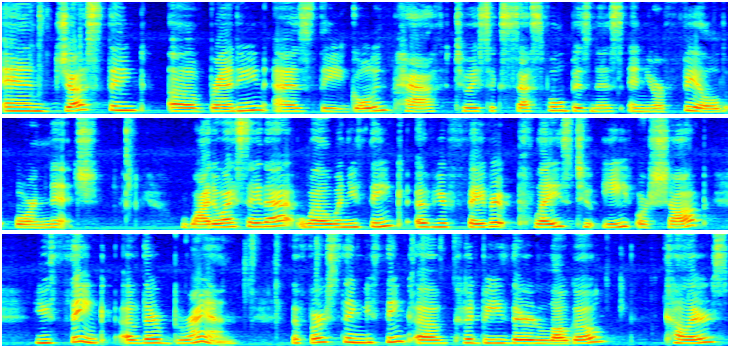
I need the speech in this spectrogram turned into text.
And just think of branding as the golden path to a successful business in your field or niche. Why do I say that? Well, when you think of your favorite place to eat or shop, you think of their brand. The first thing you think of could be their logo, colors,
